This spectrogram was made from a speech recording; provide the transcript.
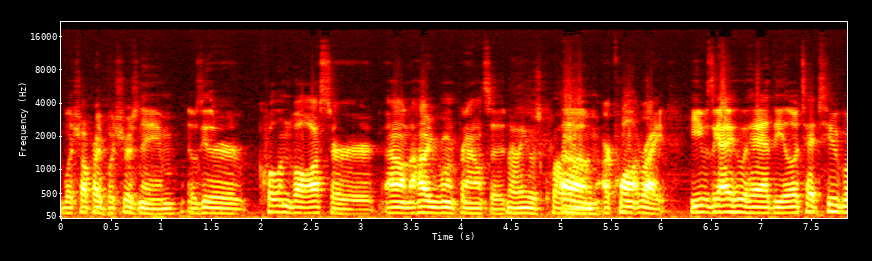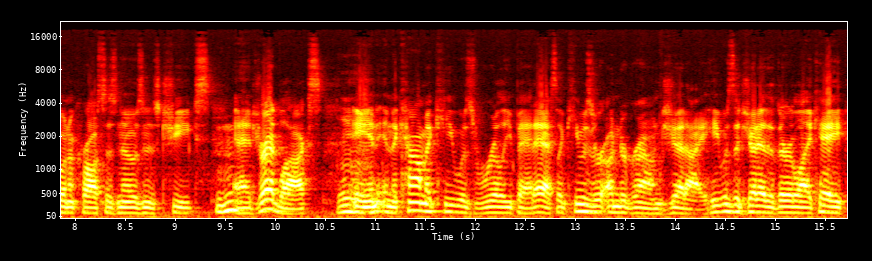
which I'll probably butcher his name. It was either Quinlan Vos or I don't know how you want to pronounce it. I think it was Qual. Um, or Qual, right. He was the guy who had the yellow tattoo going across his nose and his cheeks Mm-hmm. and had dreadlocks. And in the comic, he was really badass. Like, he was their underground Jedi. He was the Jedi that they're like, hey,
